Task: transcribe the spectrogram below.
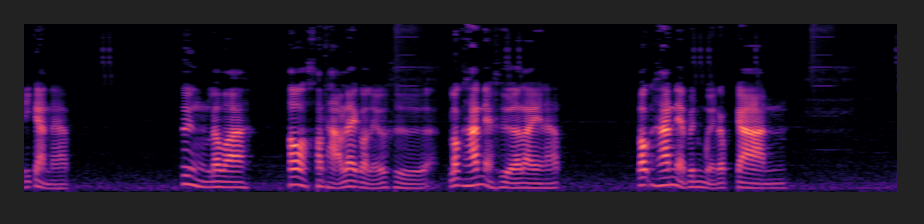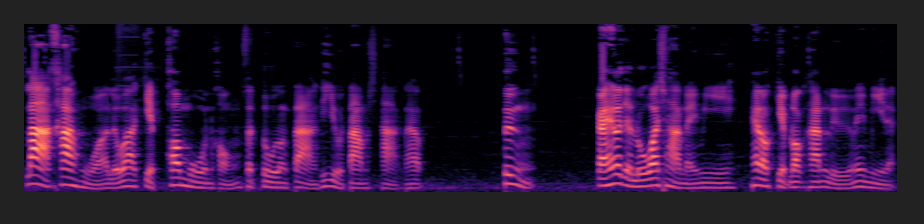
นี้กันนะครับ ซึ่งเรามาข้าคำถามแรกก่อนเลยก็คือล็อกฮันเนี่ยคืออะไรนะครับ ล็อกฮันเนี่ยเป็นเหมือนกับการล่าฆ่าหัวหรือว่าเก็บข้อมูลของศัตรูต่างๆ ที่อยู่ตามฉากนะครับ ซึ่งการให้เราจะรู้ว่าฉากไหนมี ให้เราเก็บล็อกฮันหรือไม่มีเนี่ย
